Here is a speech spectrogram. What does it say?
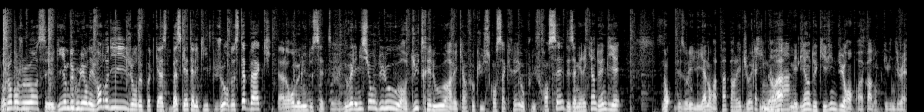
Bonjour, bonjour, c'est Guillaume de Goulet, on est vendredi, jour de podcast basket à l'équipe, jour de step back. Alors au menu de cette euh, nouvelle émission, du lourd, du très lourd, avec un focus consacré aux plus français des Américains de NBA. Non, désolé Liane, on va pas parler de Joachim Joachim Noah, Noah. mais bien de Kevin Durant. Ah, pardon, Kevin Durant.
